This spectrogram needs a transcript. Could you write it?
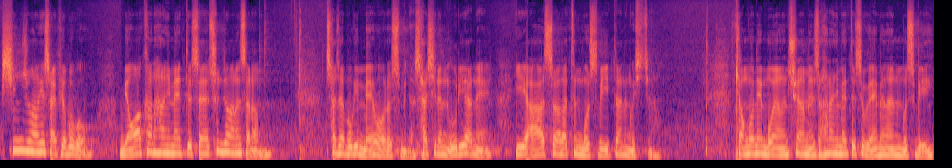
신중하게 살펴보고 명확한 하나님의 뜻에 순종하는 사람 찾아보기 매우 어렵습니다. 사실은 우리 안에 이 아하스와 같은 모습이 있다는 것이죠. 경건의 모양을 취하면서 하나님의 뜻을 외면하는 모습이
